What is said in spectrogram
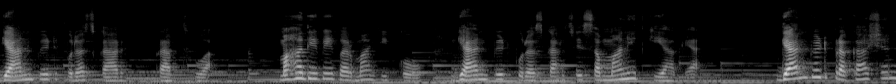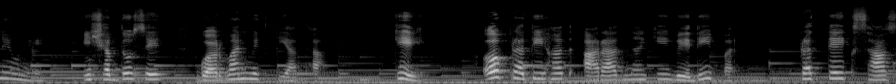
ज्ञानपीठ पुरस्कार प्राप्त हुआ। महादेवी वर्मा जी को ज्ञानपीठ पुरस्कार से सम्मानित किया गया। ज्ञानपीठ प्रकाशन ने उन्हें इन शब्दों से गौरवान्वित किया था कि अप्रतिहत आराधना की वेदी पर प्रत्येक सांस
